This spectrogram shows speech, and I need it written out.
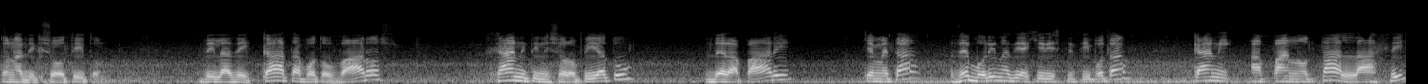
των αντικσοοτήτων. Δηλαδή κάτω από το βάρος χάνει την ισορροπία του, ντεραπάρει και μετά δεν μπορεί να διαχειριστεί τίποτα, κάνει απανοτά λάθη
